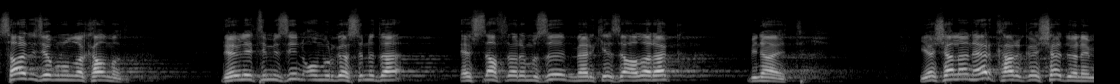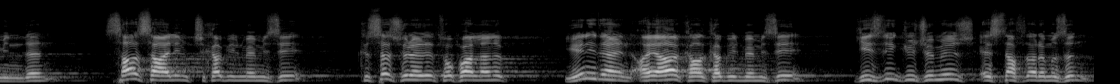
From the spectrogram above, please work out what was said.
Sadece bununla kalmadık. Devletimizin omurgasını da esnaflarımızı merkeze alarak bina ettik. Yaşanan her kargaşa döneminden sağ salim çıkabilmemizi, kısa sürede toparlanıp yeniden ayağa kalkabilmemizi gizli gücümüz esnaflarımızın,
